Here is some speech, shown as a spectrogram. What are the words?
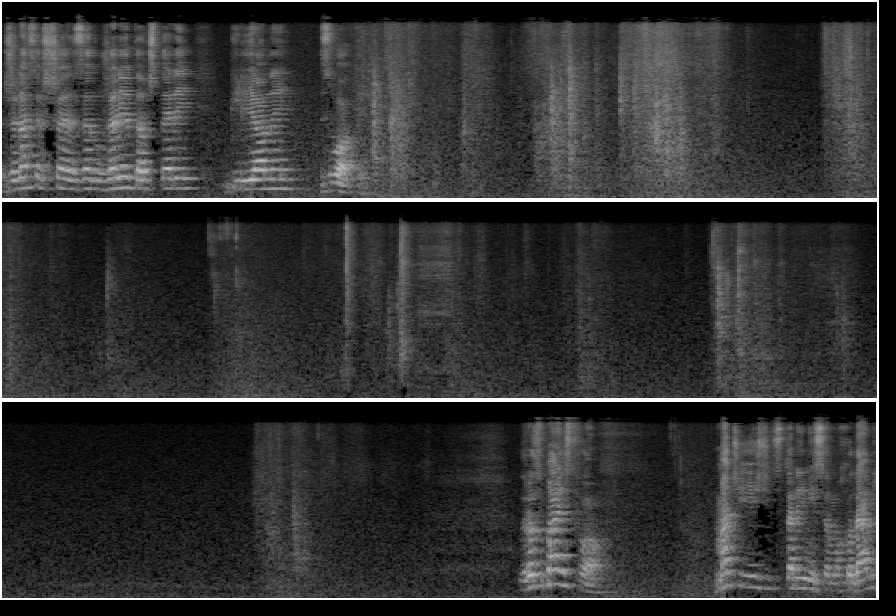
że nasze zadłużenie to 4 biliony złotych. Drodzy Państwo, jeździć starymi samochodami,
